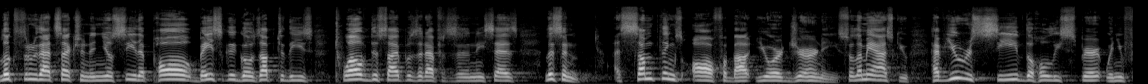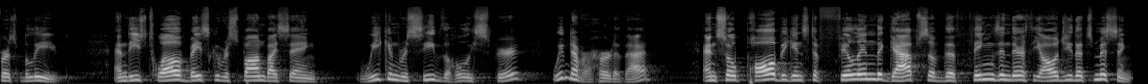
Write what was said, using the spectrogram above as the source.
Look through that section and you'll see that Paul basically goes up to these 12 disciples at Ephesus and he says, Listen, something's off about your journey. So let me ask you have you received the Holy Spirit when you first believed? And these 12 basically respond by saying, We can receive the Holy Spirit? We've never heard of that. And so Paul begins to fill in the gaps of the things in their theology that's missing.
